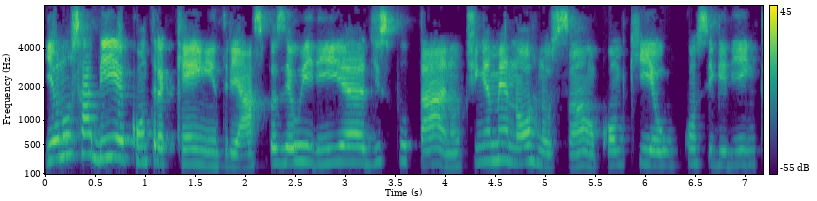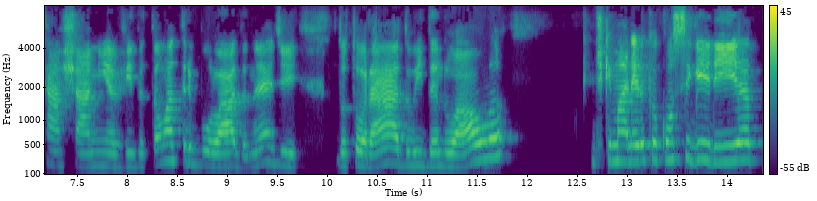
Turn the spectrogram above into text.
E eu não sabia contra quem, entre aspas, eu iria disputar, não tinha a menor noção como que eu conseguiria encaixar a minha vida tão atribulada, né, de doutorado e dando aula, de que maneira que eu conseguiria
